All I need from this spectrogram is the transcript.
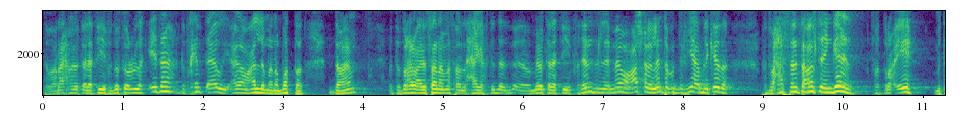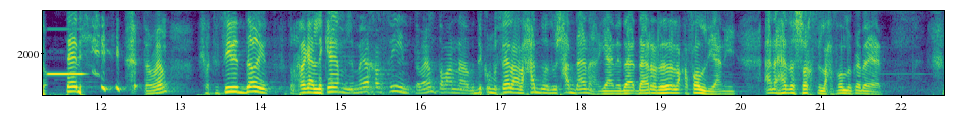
تبقى رايح 130 فالدكتور يقول لك إيه ده؟ أنت تخنت قوي أيوه يا معلم أنا بطل. تمام؟ انت بتروح بعد سنة مثلا ولا حاجة فتبدا 130 فتنزل لل 110 اللي انت كنت فيها قبل كده فتبقى حاسس ان انت عملت إنجاز فتروح إيه بتروح تاني. تمام؟ فتسيب الدايت فتروح راجع لكام؟ ل 150 تمام؟ طبعا أنا بديكم مثال على حد بس مش حد أنا. يعني ده ده, ده اللي حصل لي. يعني أنا هذا الشخص اللي حصل له كده يعني. ف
